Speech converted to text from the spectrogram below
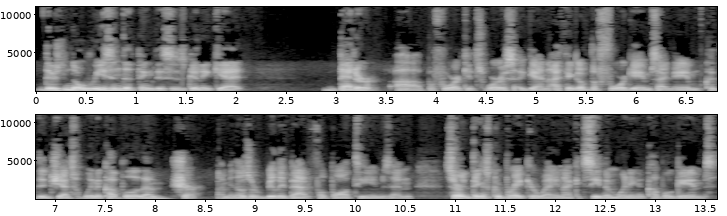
there's no reason to think this is going to get better uh, before it gets worse. Again, I think of the four games I named, could the Jets win a couple of them? Sure. I mean, those are really bad football teams, and certain things could break your way, and I could see them winning a couple of games.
